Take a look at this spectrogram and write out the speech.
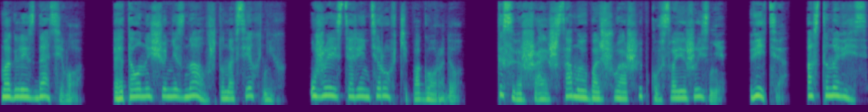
могли сдать его. Это он еще не знал, что на всех них уже есть ориентировки по городу. Ты совершаешь самую большую ошибку в своей жизни. Витя, остановись.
